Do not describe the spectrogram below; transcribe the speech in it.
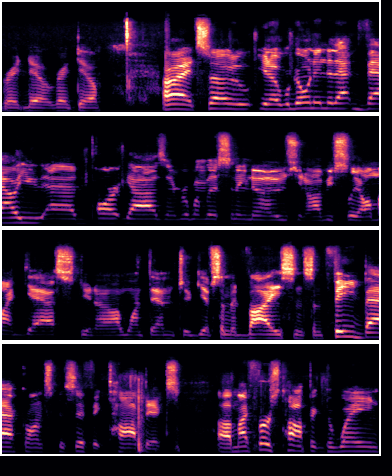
Great deal. Great deal. All right. So, you know, we're going into that value add part, guys. Everyone listening knows, you know, obviously all my guests, you know, I want them to give some advice and some feedback on specific topics. Uh, my first topic, Dwayne,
